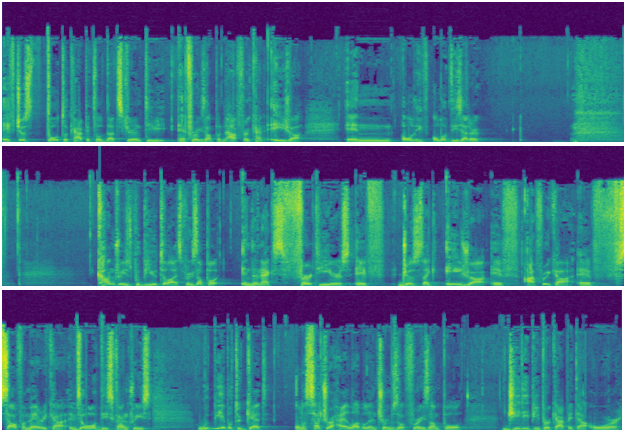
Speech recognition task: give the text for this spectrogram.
If just total capital that's currently, eh, for example, in Africa and Asia, in all, all of these other countries would be utilized. For example, in the next 30 years, if just like Asia, if Africa, if South America, if all of these countries would be able to get on such a high level in terms of, for example, GDP per capita or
